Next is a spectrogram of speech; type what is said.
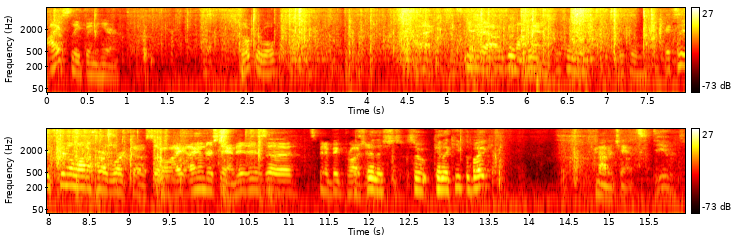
I sleep in here. Comfortable. Alright, let's get it out. Come on, man. It's it's been a lot of hard work though, so I, I understand. It is uh it's been a big It's project. finished. So can I keep the bike? Not a chance. Damn it.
